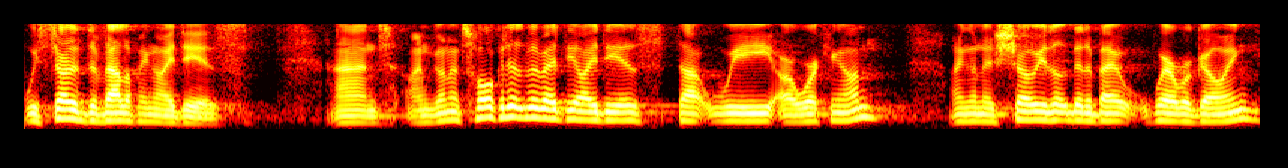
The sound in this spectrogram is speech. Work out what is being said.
we started developing ideas. And I'm going to talk a little bit about the ideas that we are working on. I'm going to show you a little bit about where we're going.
